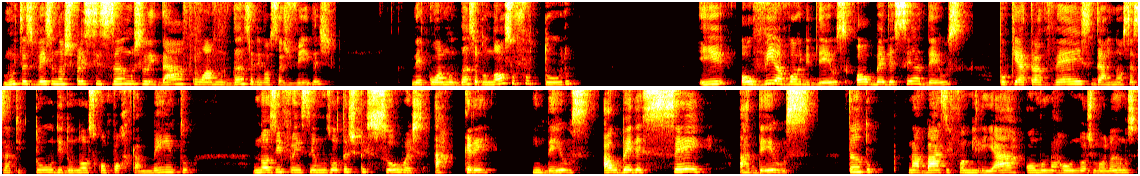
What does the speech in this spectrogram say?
Muitas vezes nós precisamos lidar com a mudança de nossas vidas, né, com a mudança do nosso futuro e ouvir a voz de Deus, obedecer a Deus, porque através das nossas atitudes, do nosso comportamento, nós influenciamos outras pessoas a crer em Deus, a obedecer a Deus, tanto na base familiar, como na rua onde nós moramos,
